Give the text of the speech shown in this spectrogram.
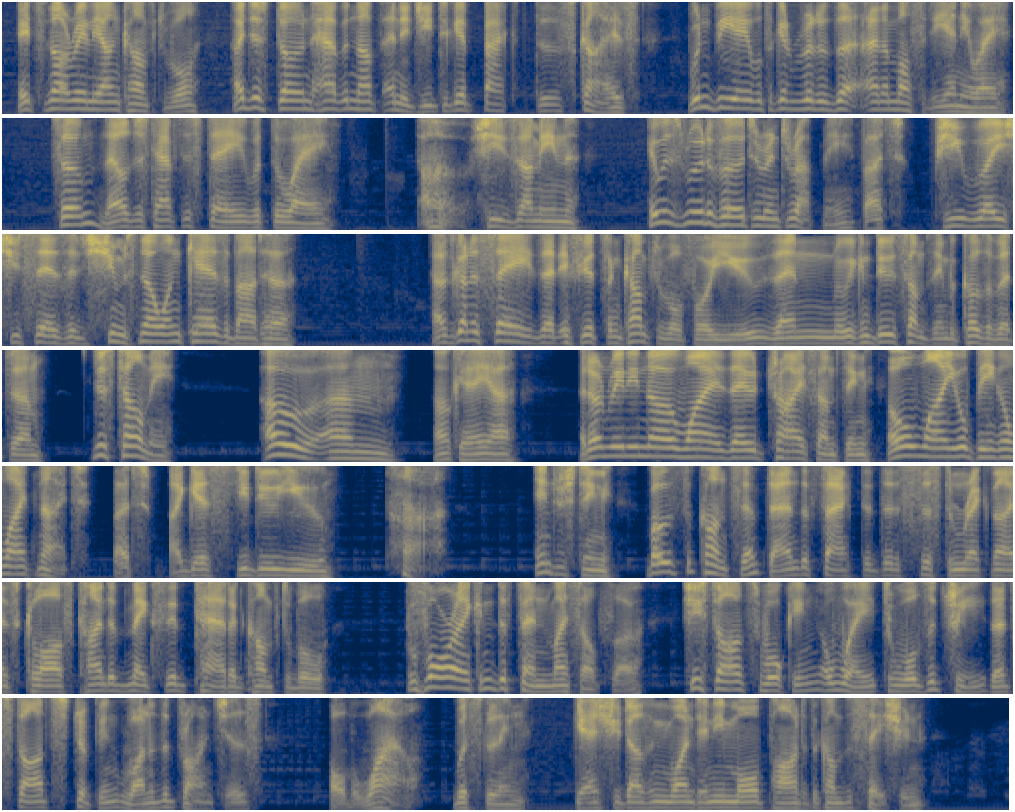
It's not really uncomfortable. I just don't have enough energy to get back to the skies. Wouldn't be able to get rid of the animosity anyway. So they'll just have to stay with the way. Oh, she's, I mean, it was rude of her to interrupt me, but she way she says it assumes no one cares about her. I was going to say that if it's uncomfortable for you, then we can do something because of it. Um, just tell me. Oh, um, okay, uh, I don't really know why they would try something, or why you're being a white knight, but I guess you do you. Huh. Interesting. Both the concept and the fact that the system recognized class kind of makes it tad uncomfortable. Before I can defend myself, though, she starts walking away towards a tree that starts stripping one of the branches, all the while whistling. Guess she doesn't want any more part of the conversation.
